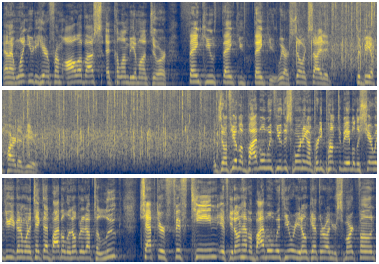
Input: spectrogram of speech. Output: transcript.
And I want you to hear from all of us at Columbia Montour. Thank you, thank you, thank you. We are so excited to be a part of you. And so, if you have a Bible with you this morning, I'm pretty pumped to be able to share with you. You're going to want to take that Bible and open it up to Luke chapter 15. If you don't have a Bible with you or you don't get there on your smartphone,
